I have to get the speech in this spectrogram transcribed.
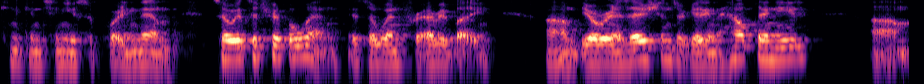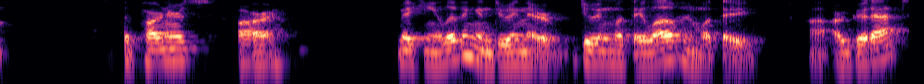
can continue supporting them. So it's a triple win. It's a win for everybody. Um, the organizations are getting the help they need. Um, the partners are making a living and doing their doing what they love and what they uh, are good at,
